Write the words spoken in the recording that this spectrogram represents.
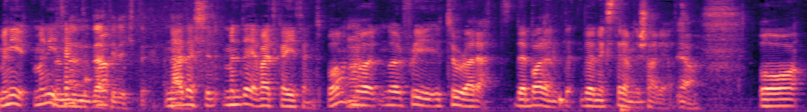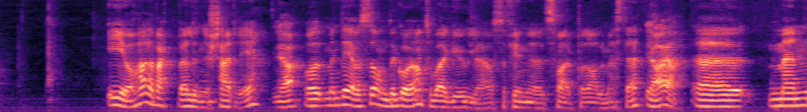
Men jeg, men jeg Men, tenkte men det er ikke viktig. Nei, det er ikke, men det vet hva jeg tenkte på. Når, når, fordi jeg tror du har rett. Det er bare en, det er en ekstrem nysgjerrighet. Ja. Og jeg òg har vært veldig nysgjerrig. Ja. Og, men det er jo sånn, det går jo an til å bare google og så finne svar på det aller meste. Ja, ja. Eh, men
